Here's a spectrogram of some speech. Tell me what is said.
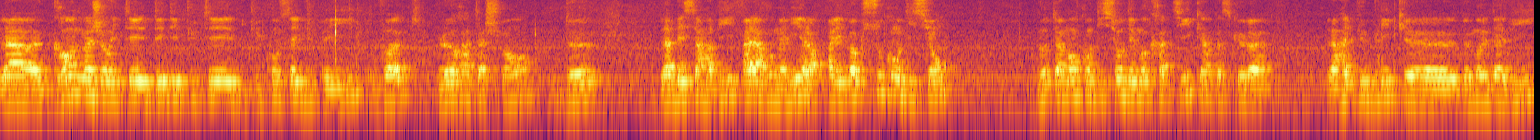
la grande majorité des députés du Conseil du pays votent le rattachement de la Bessarabie à la Roumanie. Alors à l'époque sous conditions, notamment conditions démocratiques, hein, parce que la, République euh, de Moldavie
